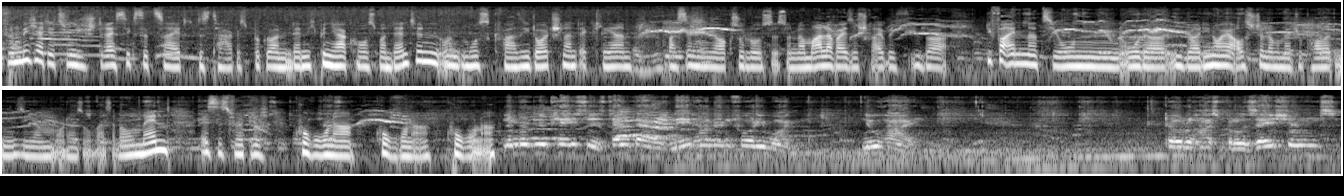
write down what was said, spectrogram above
Für mich hat jetzt schon die stressigste Zeit des Tages begonnen, denn ich bin ja Korrespondentin und muss quasi Deutschland erklären, was in New York so los ist. Und normalerweise schreibe ich über die Vereinten Nationen oder über die neue Ausstellung im Metropolitan Museum oder sowas. Aber im Moment ist es wirklich Corona, Corona, Corona. Number of new cases 10,841. New high. Total hospitalizations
